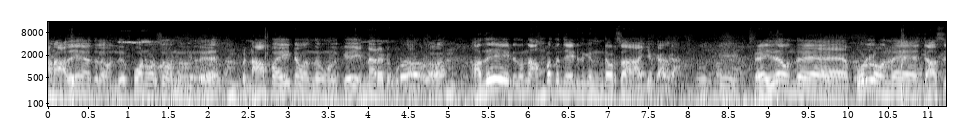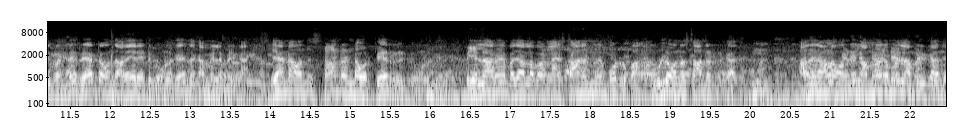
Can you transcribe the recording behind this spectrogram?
ஆனால் அதே நேரத்தில் வந்து போன வருஷம் வந்து வந்து இப்போ நாற்பது ஐட்டம் வந்து உங்களுக்கு என்ன ரேட்டு கொடுத்தாங்களோ அதே ஐட்டத்தை வந்து ஐம்பத்தஞ்சு ஐட்டத்துக்கு இந்த வருஷம் ஆக்கியிருக்காங்க. ஓகே. இதை வந்து பொருளை வந்து ஜாஸ்தி பண்ணிட்டு ரேட்டை வந்து அதே ரேட்டுக்கு உங்களுக்கு இந்த கம்பெனியில் பண்ணியிருக்காங்க ஏன்னா வந்து ஸ்டாண்டர்டாக ஒரு பேர் இருக்குது உங்களுக்கு. இப்போ எல்லாருமே பஜாரில் பாருங்களேன் ஸ்டாண்டர்ட் போட்டிருப்பாங்க. உள்ளே வந்து ஸ்டாண்டர்ட் இருக்காது. அதனால வந்து நம்ம கம்பெனியில் அப்படி இருக்காது.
